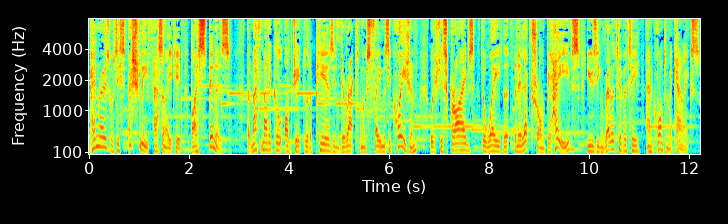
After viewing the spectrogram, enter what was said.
Penrose was especially fascinated by spinors, the mathematical object that appears in Dirac's most famous equation, which describes the way that an electron behaves using relativity and quantum mechanics.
